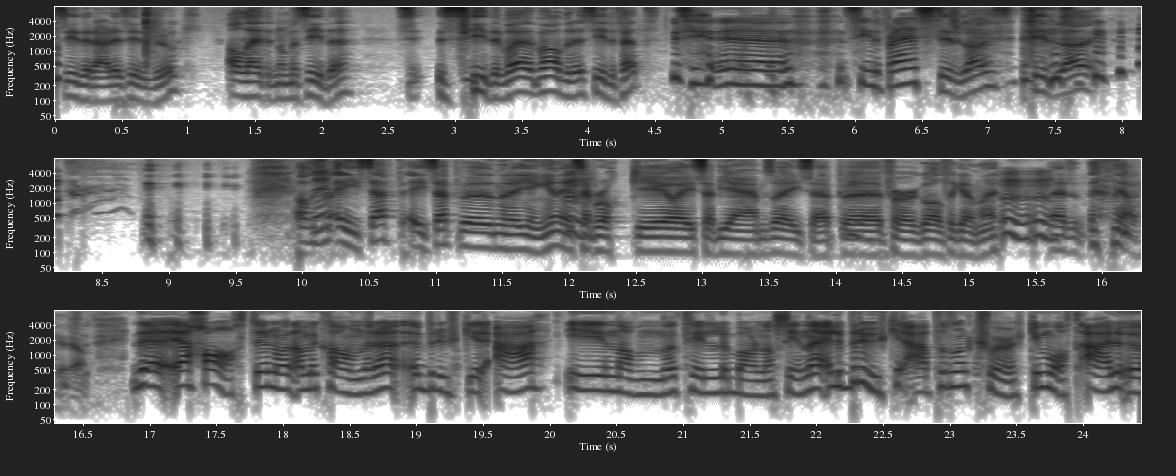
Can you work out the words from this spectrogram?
Sideræl i Sidebrok? Alle heter noe med side. Si- Side, hva, hva andre? Sidefett? Eh, Sideflest. Sidelangs? Sidelang? Akkurat som ASAP. ASAP, den der gjengen. Mm. ASAP Rocky og ASAP Yams og ASAP uh, Ferg og alt det greiene der. Mm, Det er sånn- ja, okay, ja. Det, jeg hater når amerikanere bruker æ i navnene til barna sine. Eller bruker æ på en sånn quirky måte. Æ eller ø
